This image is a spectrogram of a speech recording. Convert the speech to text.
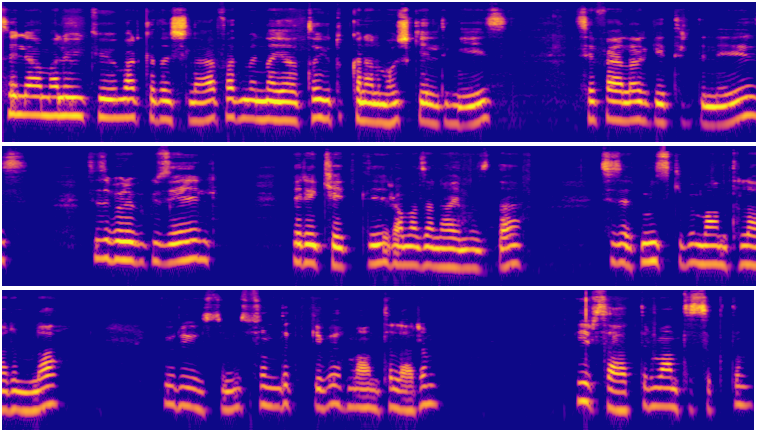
Selamünaleyküm arkadaşlar. Fatma'nın Hayatı YouTube kanalıma hoş geldiniz. Sefalar getirdiniz. Sizi böyle bir güzel, bereketli Ramazan ayımızda size mis gibi mantılarımla görüyorsunuz. Fındık gibi mantılarım. Bir saattir mantı sıktım.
